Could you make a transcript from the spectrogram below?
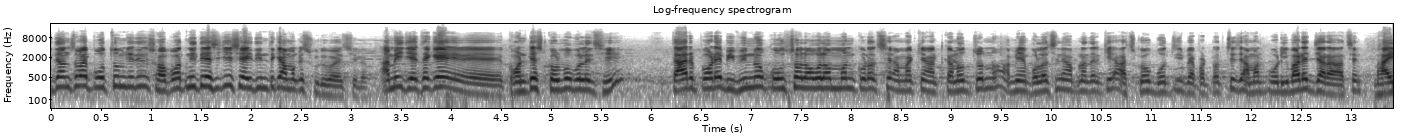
বিধানসভায় প্রথম যেদিন শপথ নিতে এসেছি সেই দিন থেকে আমাকে শুরু হয়েছিল। আমি যে থেকে কন্টেস্ট করব বলেছি তারপরে বিভিন্ন কৌশল অবলম্বন করেছে আমাকে আটকানোর জন্য। আমি বলেছিলাম আপনাদেরকে আজকেও বলছি ব্যাপারটা হচ্ছে যে আমার পরিবারের যারা আছেন ভাই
